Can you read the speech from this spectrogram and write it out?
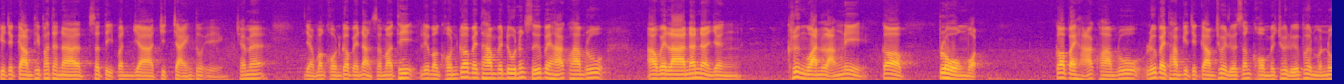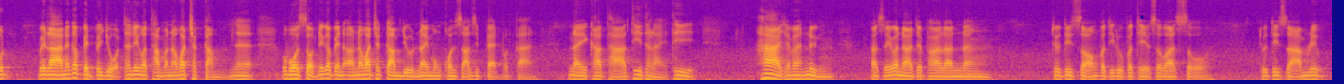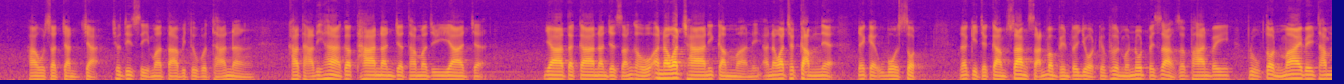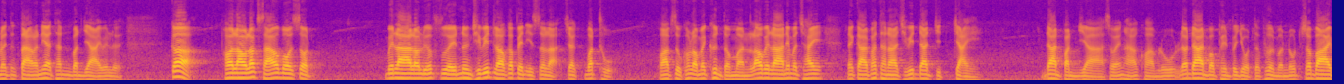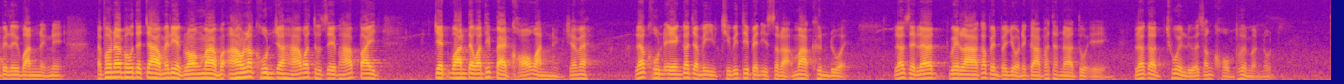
กิจกรรมที่พัฒนาสติปัญญาจิตใจของตัวเอง ใช่ไหมอย่างบางคนก็ไปนั่งสมาธิ หรือบางคนก็ไปทำไปดูหนังสือไปหาความรู้ เอาเวลานั้นน่ะอย่างครึ่งวันหลังนี่ก็โปร่งหมด ก็ไปหาความรู้หรือไปทำกิจกรรมช่วยเหลือสังคมไปช่วยเหลือเพื่อนมนุษย์ เวลานั้นก็เป็นประโยชน์ท่านเรียกว่าทำอนวัชกรรมนะ อุโบสถนี่ก็เป็นอนวัชกรรมอยู่ในมงคล 38 ประการ ในคาถาที่เท่าไหร่ที่ห้าใช่ไหมหนึ่งอเสวนาจะพาลานังชุดที่สองปฏิรูปเทสวาโส ชุดที่สามเรียกพาหุสัจจันจะ ชุดที่สี่มาตาปิตุปฐานัง คาถาที่ห้าก็ทานันจะธรรมจริยาจะยาตกานันจะสังโฆอนวัชชานิกรรมมานี่อนวัชกรรมเนี่ยได้แก่อุโบสถ และกิจกรรมสร้างสรรค์บำเพ็ญประโยชน์กับเพื่อนมนุษย์ไปสร้างสะพานไปปลูกต้นไม้ไปทำอะไรต่างๆแล้วเนี่ยท่านบรรยายไว้เลย ก็พอเรารักษาโบสถเวลาเราเหลือเฟือหนึ่งชีวิตเราก็เป็นอิสระจากวัตถุ ความสุขของเราไม่ขึ้นต่อมัน เราเวลานี้มาใช้ในการพัฒนาชีวิตด้านจิตใจ ด้านปัญญา แสวงหาความรู้ แล้วด้านบำเพ็ญประโยชน์ต่อเพื่อนมนุษย์ สบายไปเลยวันหนึ่งนี่ เพราะนั้นพระพุทธเจ้าไม่เรียกร้องมากว่าเอาละคุณจะหาวัตถุเสพหาไปเจ็ดวันแต่วันที่แปดขอวันหนึ่งใช่ไหมแล้วคุณเองก็จะมีชีวิตที่เป็นอิสระมากขึ้นด้วย แล้วเสร็จแล้วเวลาก็เป็นประโยชน์ในการพัฒนาตัวเอง แล้วก็ช่วยเหลือสังคมเพื่อนมนุษย์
